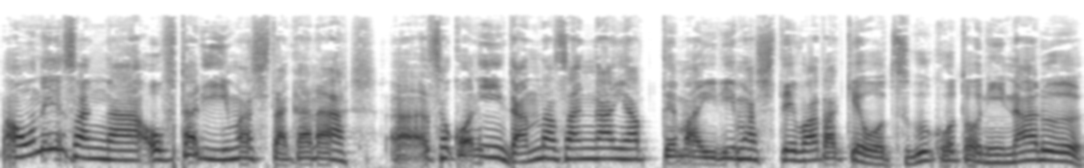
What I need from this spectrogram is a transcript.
まあ、お姉さんがお二人いましたから、そこに旦那さんがやってまいりまして、和田家を継ぐことになる。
